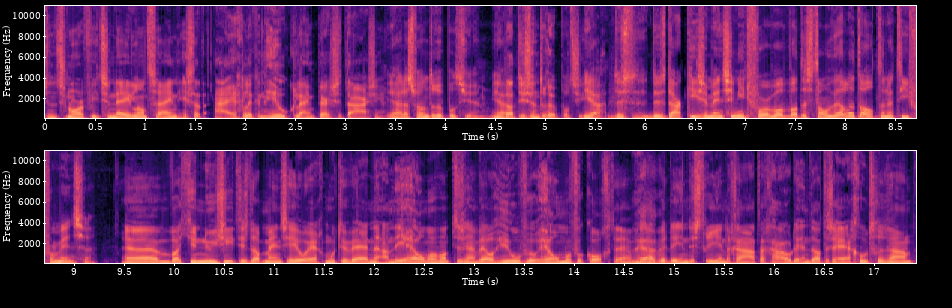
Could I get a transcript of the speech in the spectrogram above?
800.000 snorfietsen in Nederland zijn, is dat eigenlijk een heel klein percentage. Ja, dat is wel een druppeltje. Ja. Dat is een druppeltje. Ja, dus, dus daar kiezen mensen niet voor. Wat, wat is dan wel het alternatief voor mensen? Uh, wat je nu ziet is dat mensen heel erg moeten wennen aan die helmen. Want er zijn wel heel veel helmen verkocht. Hè. We ja. hebben de industrie in de gaten gehouden en dat is erg goed gegaan.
